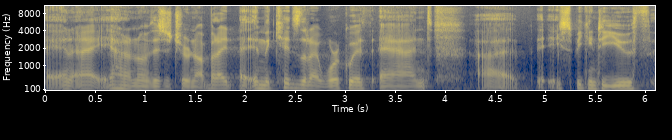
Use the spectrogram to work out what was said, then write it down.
and I, I don't know if this is true or not, but I, in the kids that I work with and uh, speaking to youth,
